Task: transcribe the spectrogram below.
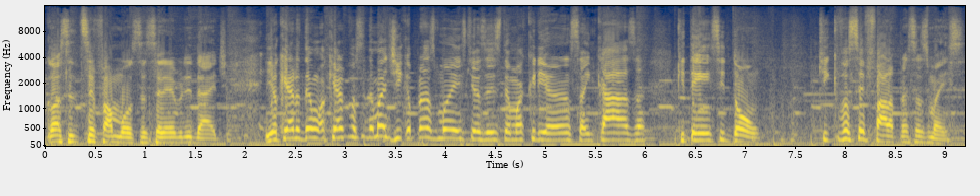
Gosta de ser famoso, ser celebridade. E eu quero, eu quero que você dê uma dica para as mães que às vezes tem uma criança em casa que tem esse dom. O que, que você fala para essas mães?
